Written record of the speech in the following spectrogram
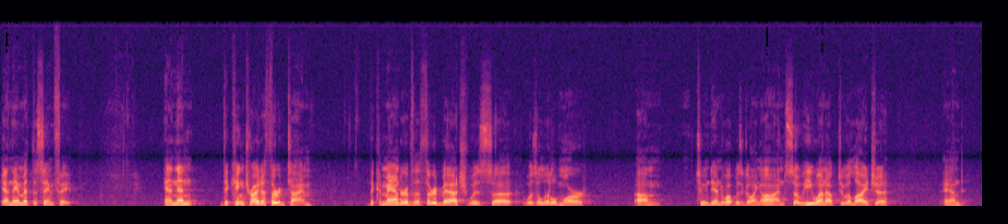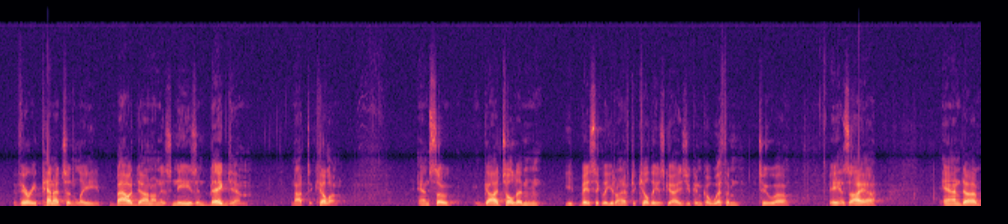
and they met the same fate. And then the king tried a third time. The commander of the third batch was, uh, was a little more um, tuned into what was going on, so he went up to Elijah and very penitently bowed down on his knees and begged him not to kill him. And so God told him, basically, you don't have to kill these guys, you can go with them to uh, Ahaziah. And uh,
